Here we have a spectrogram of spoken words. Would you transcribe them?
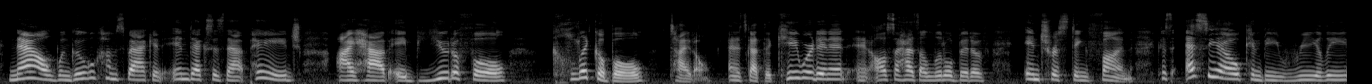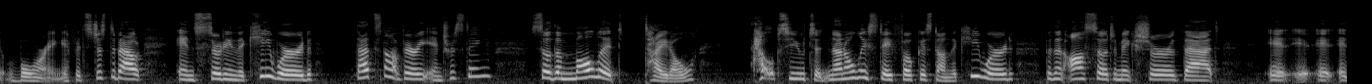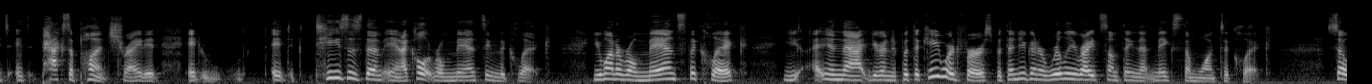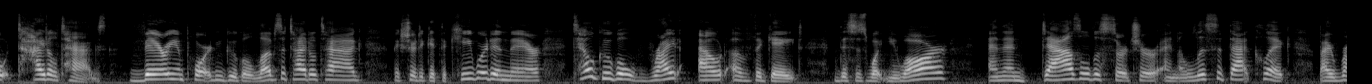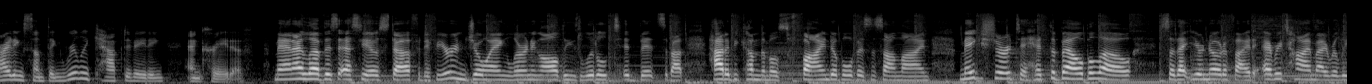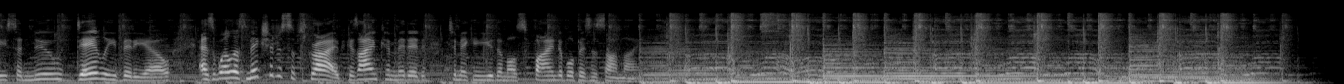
Now, when Google comes back and indexes that page, I have a beautiful clickable title and it's got the keyword in it and it also has a little bit of interesting fun because SEO can be really boring. If it's just about inserting the keyword, that's not very interesting. So the mullet title helps you to not only stay focused on the keyword, but then also to make sure that it, it, it, it, packs a punch, right? It, it, it teases them in. I call it romancing the click. You want to romance the click in that you're going to put the keyword first, but then you're going to really write something that makes them want to click. So title tags, very important. Google loves a title tag. Make sure to get the keyword in there. Tell Google right out of the gate, this is what you are, and then dazzle the searcher and elicit that click by writing something really captivating and creative. Man, I love this SEO stuff. And if you're enjoying learning all these little tidbits about how to become the most findable business online, make sure to hit the bell below so that you're notified every time I release a new daily video, as well as make sure to subscribe because I'm committed to making you the most findable business online.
